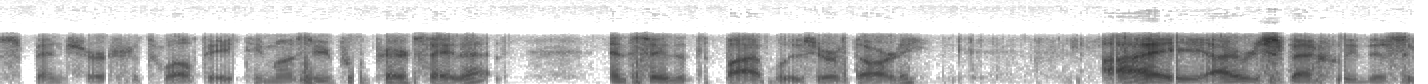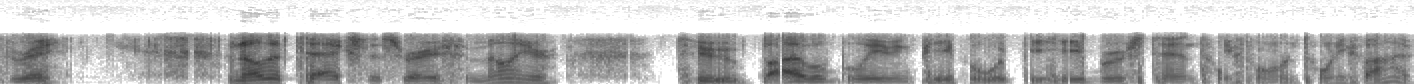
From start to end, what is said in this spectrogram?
suspend church for 12 to 18 months. Are you prepared to say that and say that the Bible is your authority? I I respectfully disagree. Another text that's very familiar to Bible believing people would be Hebrews 10, 24 and 25.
